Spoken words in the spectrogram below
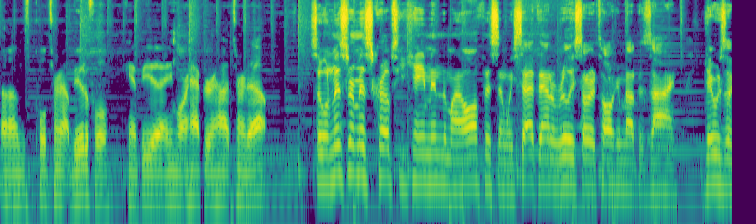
Um, this pool turned out beautiful. Can't be uh, any more happier how it turned out. So when Mr. and Mrs. Krupski came into my office and we sat down and really started talking about design, there was a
